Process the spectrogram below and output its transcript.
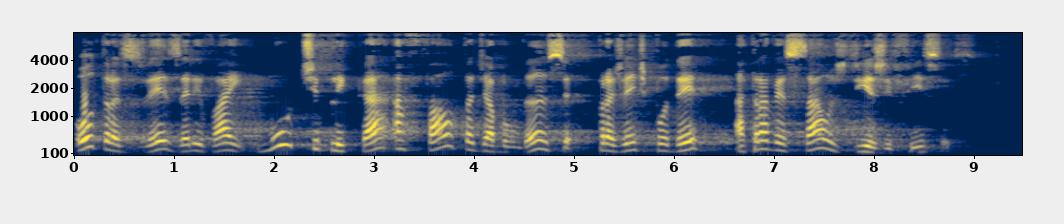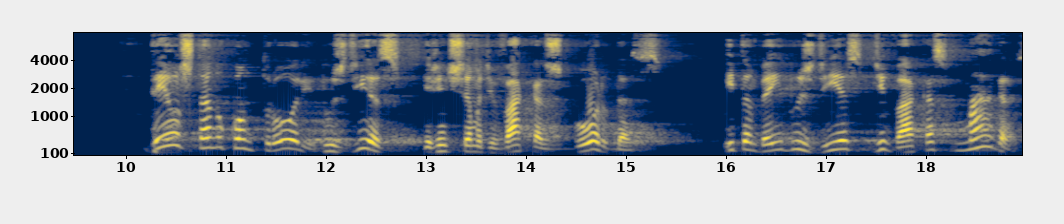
Outras vezes Ele vai multiplicar a falta de abundância para a gente poder atravessar os dias difíceis. Deus está no controle dos dias que a gente chama de vacas gordas e também dos dias de vacas magras.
